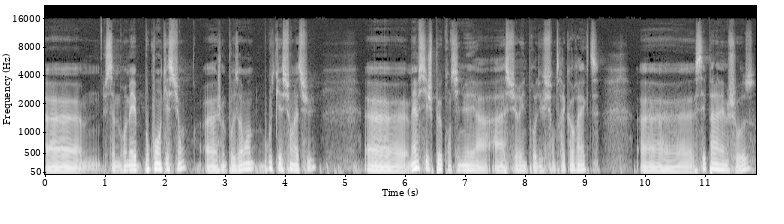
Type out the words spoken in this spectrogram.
Ça me remet beaucoup en question. Je me pose vraiment beaucoup de questions là-dessus. Même si je peux continuer à, à assurer une production très correcte, c'est pas la même chose.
